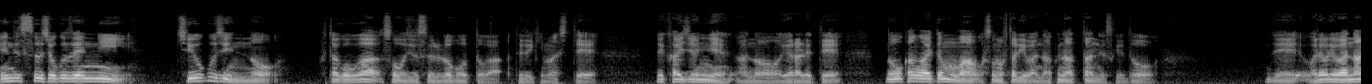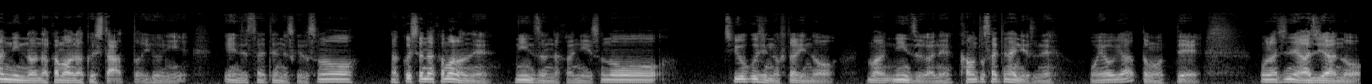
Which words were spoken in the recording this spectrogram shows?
演説する直前に、中国人の双子が操縦するロボットが出てきまして、で、怪獣にね、あのやられて、どう考えてもまあその二人は亡くなったんですけど、で、我々は何人の仲間を亡くしたというふうに演説されてるんですけど、その亡くした仲間のね、人数の中に、その中国人の二人の、まあ、人数がね、カウントされてないんですね。おやおやと思って、同じね、アジアの、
